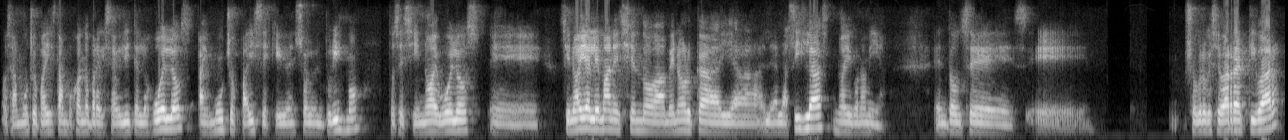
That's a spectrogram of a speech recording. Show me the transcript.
o sea, muchos países están pujando para que se habiliten los vuelos, hay muchos países que viven solo del turismo, entonces, si no hay vuelos, eh, si no hay alemanes yendo a Menorca y a, las islas, no hay economía. Entonces, eh, yo creo que se va a reactivar,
